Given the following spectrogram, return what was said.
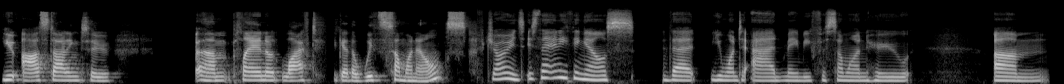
you are starting to um, plan a life together with someone else. Jones, is there anything else that you want to add maybe for someone who um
